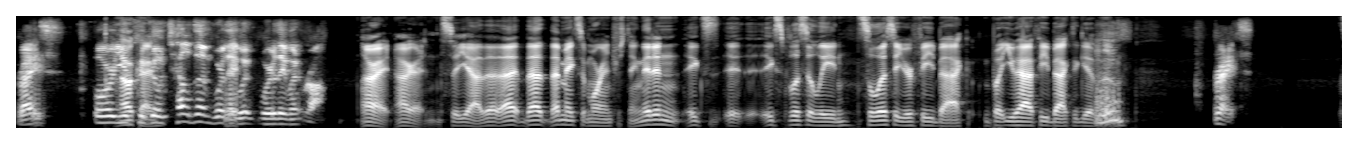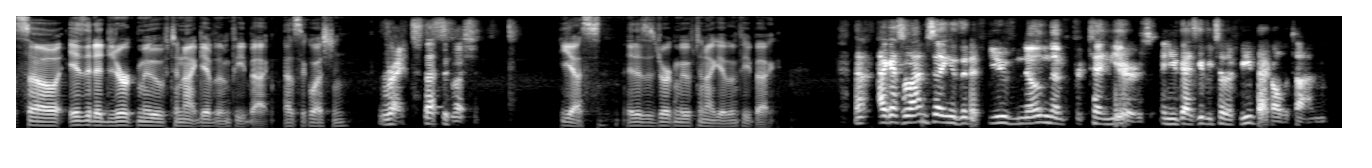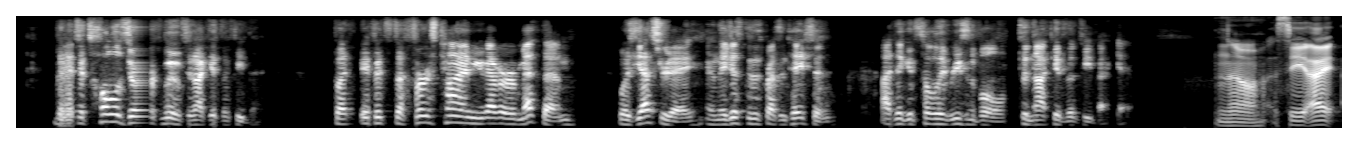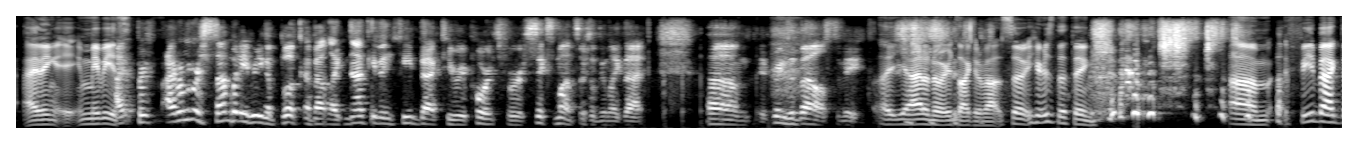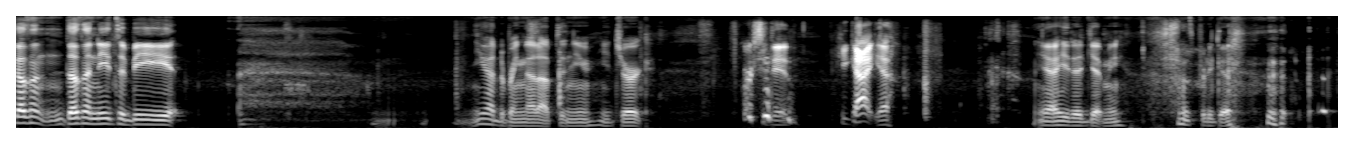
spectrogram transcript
right? Or you Okay. could go tell them where they went where they went wrong. all right, all right. So yeah, that that that, makes it more interesting. They didn't ex- explicitly solicit your feedback, but you have feedback to give them. Right. So is it a jerk move to not give them feedback? That's the question. Right. That's the question. Yes, it is a jerk move to not give them feedback. And I guess what I'm saying is that if you've known them for 10 years and you guys give each other feedback all the time, then it's a total jerk move to not give them feedback. But if it's the first time you've ever met them was yesterday and they just did this presentation, I think it's totally reasonable to not give them feedback yet. No, see, I I think it, maybe it's I, I remember somebody reading a book about like not giving feedback to your reports for six months or something like that. Um, it rings a bells to me. uh, yeah, I don't know what you're talking about. So here's the thing. um, feedback doesn't doesn't need to be. You had to bring that up, didn't you? You jerk. Of course he did. he got you. Yeah, he did get me. That's pretty good.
